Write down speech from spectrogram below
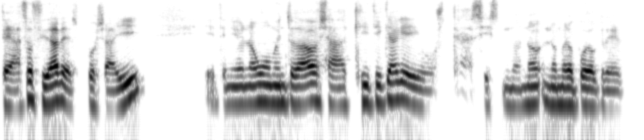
pedazos ciudades, pues ahí he tenido en algún momento dado esa crítica que digo, ostras, no, no, no me lo puedo creer.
